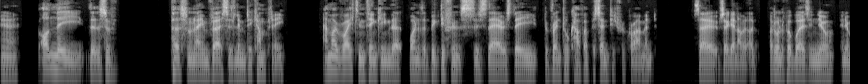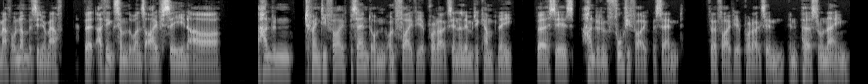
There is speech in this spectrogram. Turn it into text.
yeah. On the the sort of personal name versus limited company, Am I right in thinking that one of the big differences there is the, the rental cover percentage requirement? So, so again, I, I don't want to put words in your, in your mouth or numbers in your mouth, but I think some of the ones I've seen are 125% on, on five year products in a limited company versus 145% for five year products in, in personal name.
